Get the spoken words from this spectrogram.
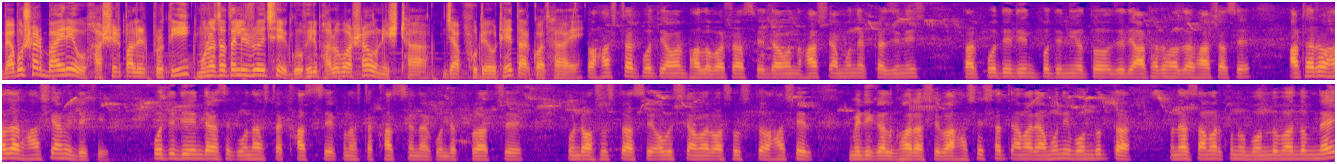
ব্যবসার বাইরেও হাঁসের পালের প্রতি মুনাজাত আলীর রয়েছে গভীর ভালোবাসা ও নিষ্ঠা যা ফুটে ওঠে তার কথায়। তো হাঁসটার প্রতি আমার ভালোবাসা আছে। যেমন হাঁস এমন একটা জিনিস তার প্রতিদিন প্রতিনিয়ত যদি আঠারো হাজার হাঁস আছে আঠারো হাজার হাঁসই আমি দেখি। প্রতিদিন দেখা যাচ্ছে কোন হাঁসটা খাচ্ছে, কোন হাঁসটা খাচ্ছে না, কোনটা খোলাচ্ছে কোনটা অসুস্থ আছে। অবশ্যই আমার অসুস্থ হাঁসের মেডিকেল ঘর আছে বা হাঁসের সাথে আমার এমনই বন্ধুত্ব, মনে আমার কোনো বন্ধু বান্ধব নেই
